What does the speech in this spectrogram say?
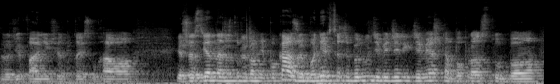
że będzie fajnie się tutaj słuchało. Jeszcze jest jedna rzecz, którą Wam nie pokażę, bo nie chcę, żeby ludzie wiedzieli, gdzie mieszkam po prostu, bo,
